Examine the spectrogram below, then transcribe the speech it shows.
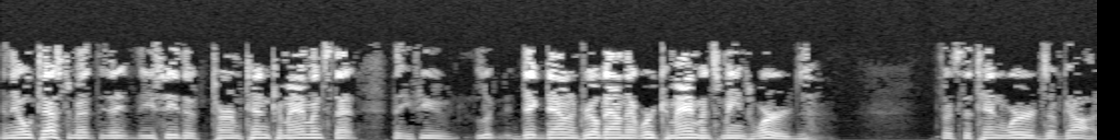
In the Old Testament, you see the term Ten Commandments. That, if you look, dig down and drill down, that word commandments means words. So it's the ten words of God.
